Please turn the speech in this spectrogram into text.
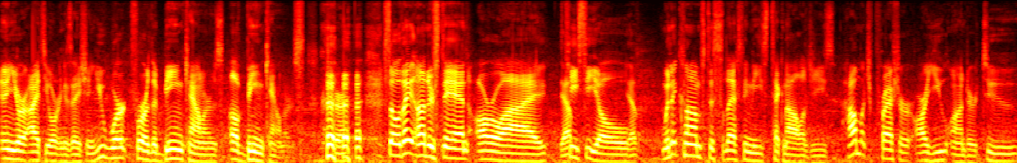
in your IT organization, you work for the bean counters of bean counters. Sure. so they understand ROI, yep. TCO. Yep. When it comes to selecting these technologies, how much pressure are you under to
